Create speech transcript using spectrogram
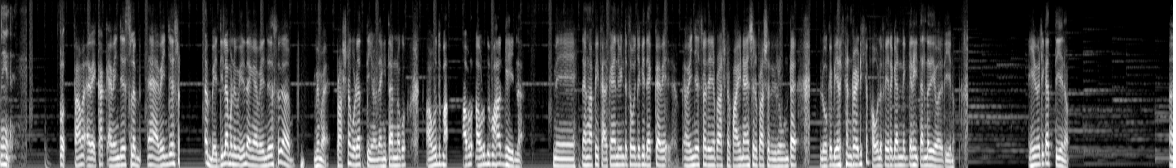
නේද තම එකක් ඇවෙන්ජස්ල ඇවෙන්ජස් බෙදිලමන මේ දැන් ඇවෙන්ජස් මෙම ප්‍රශ්න ගොඩත් තියෙන දැන් හිතන්නක අවුරුදු පහ- අවුරු- අවුරුදු පහක් ගෙහිල්ලා මේ දැන් අපි පැල්කන් විට සෝජක දැක් වෙන්ජස් තින ප්‍රශ්න ෆයිනන්ශල් ප්‍රශ්න රුන්ට ලෝක බේරකන් වැඩිය පවුල පේර ගන්න ගැන හිතන්න දේවල් තියෙනවා. ඒවටිකත් තියෙනවා. අ,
